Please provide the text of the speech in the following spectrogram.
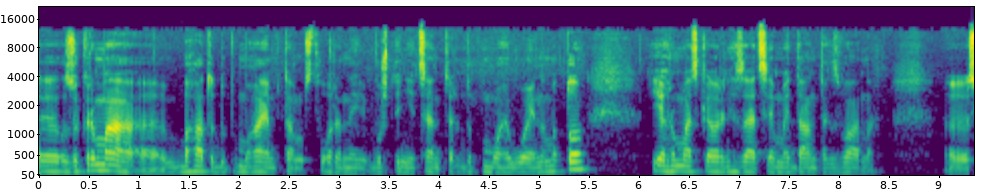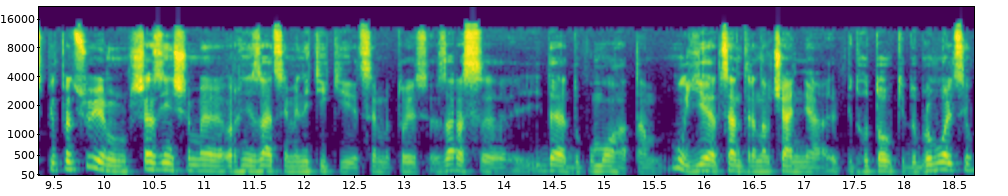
Е, Зокрема, е, багато допомагаємо там створений в Буштині центр допомоги воїнам АТО. Є громадська організація Майдан, так звана. Е, Співпрацюємо ще з іншими організаціями, не тільки цими. Тобто зараз е, йде допомога там. Ну, є центри навчання підготовки добровольців.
